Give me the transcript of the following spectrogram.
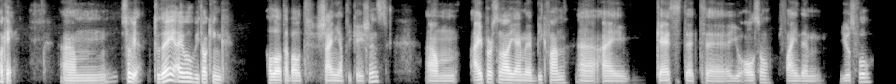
Okay, um, so yeah, today I will be talking a lot about Shiny applications. Um, I personally am a big fan. Uh, I guess that uh, you also find them useful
